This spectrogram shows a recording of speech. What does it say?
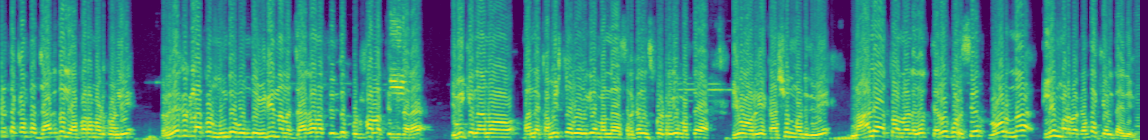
ಇರ್ತಕ್ಕಂಥ ಜಾಗದಲ್ಲಿ ವ್ಯಾಪಾರ ಮಾಡ್ಕೊಳ್ಳಿ. ರೇಖೆಗಳು ಹಾಕೊಂಡು ಮುಂದೆ ಬಂದು ಇಡೀ ನನ್ನ ಜಾಗನ ತಿಂದು ಫುಟ್ಬಾಲ್ನ ತಿಂದಿದ್ದಾರೆ. ಇದಕ್ಕೆ ನಾನು ಮೊನ್ನೆ ಕಮಿಷನರ್ ಅವರಿಗೆ, ಮೊನ್ನೆ ಸರ್ಕಲ್ ಇನ್ಸ್ಪೆಕ್ಟರ್ಗೆ ಮತ್ತೆ ಇವು ಅವರಿಗೆ ಕಾಶನ್ ಮಾಡಿದ್ವಿ. ನಾಳೆ ಅಥವಾ ನಾಳೆ ತೆರವುಗೊಳಿಸಿ ರೋಡ್ನ ಕ್ಲೀನ್ ಮಾಡ್ಬೇಕಂತ ಕೇಳ್ತಾ ಇದೀನಿ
